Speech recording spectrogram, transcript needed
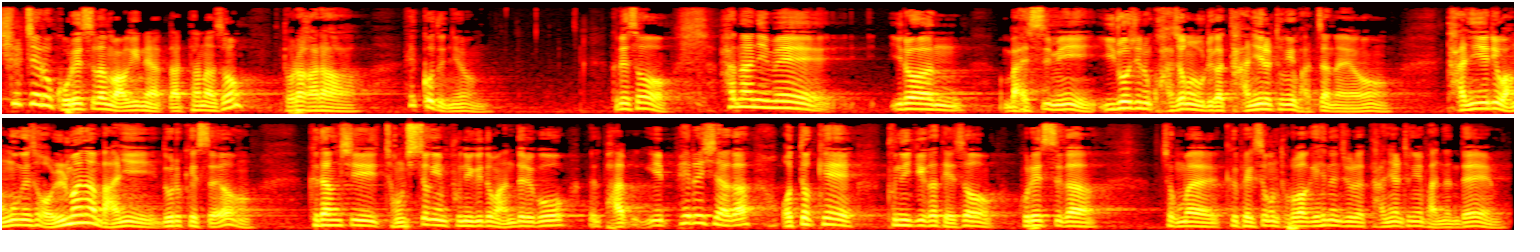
실제로 고레스라는 왕이 나타나서 돌아가라 했거든요. 그래서 하나님의 이러한 말씀이 이루어지는 과정을 우리가 다니엘을 통해 봤잖아요. 다니엘이 왕궁에서 얼마나 많이 노력했어요. 그 당시 정치적인 분위기도 만들고 이 페르시아가 어떻게 분위기가 돼서 고레스가 정말 그 백성을 돌아가게 했는지를 다니엘 통해 봤는데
